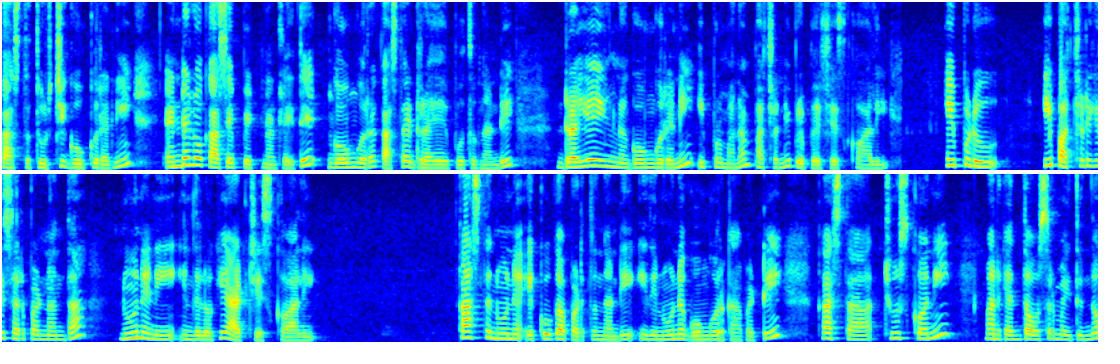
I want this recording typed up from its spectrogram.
కాస్త తుడిచి గోంగూరని ఎండలో కాసేపు పెట్టినట్లయితే గోంగూర కాస్త డ్రై అయిపోతుందండి. డ్రై అయిన గోంగూరని ఇప్పుడు మనం పచ్చడిని ప్రిపేర్ చేసుకోవాలి. ఇప్పుడు ఈ పచ్చడికి సరిపడినంత నూనెని ఇందులోకి యాడ్ చేసుకోవాలి. కాస్త నూనె ఎక్కువగా పడుతుందండి. ఇది నూనె గోంగూర కాబట్టి కాస్త చూసుకొని మనకు ఎంత అవసరమవుతుందో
